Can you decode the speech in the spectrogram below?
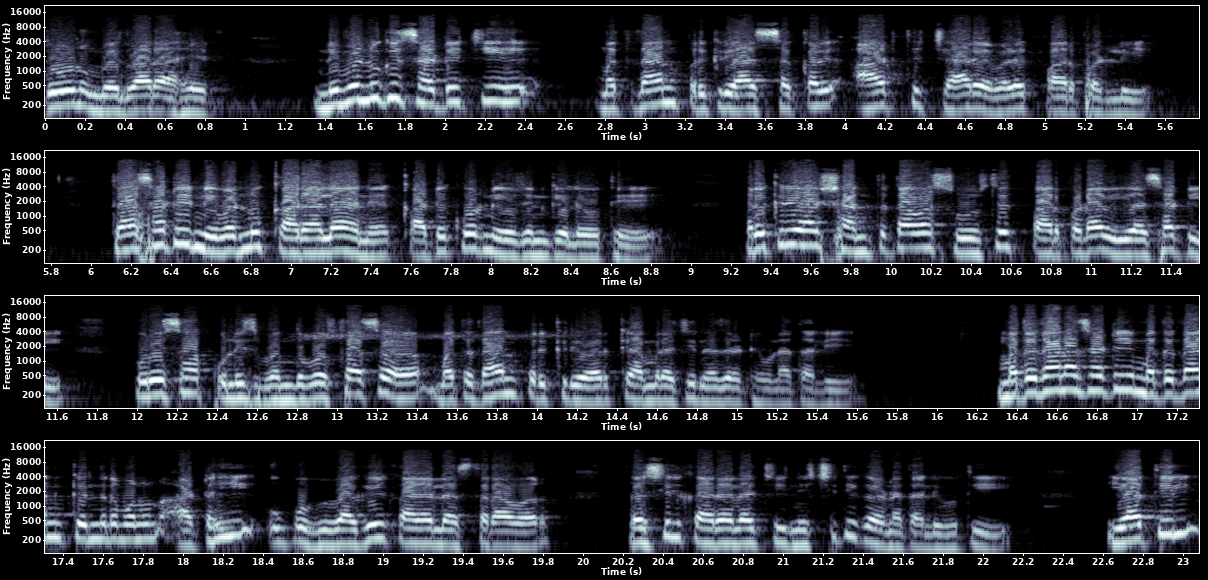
दोन उमेदवार आहेत. निवडणुकीसाठीची मतदान प्रक्रिया सकाळी आठ ते चार या वेळेत पार पडली. त्यासाठी निवडणूक कार्यालयाने काटेकोर नियोजन केले होते. प्रक्रिया शांतता व सुव्यवस्थित पार पडावी यासाठी पुरेसा पोलीस बंदोबस्तासह मतदान प्रक्रियेवर कॅमेऱ्याची नजर ठेवण्यात आली. मतदानासाठी मतदान केंद्र म्हणून आठही उपविभागीय कार्यालय स्तरावर तहसील कार्यालयाची निश्चिती करण्यात आली होती. यातील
